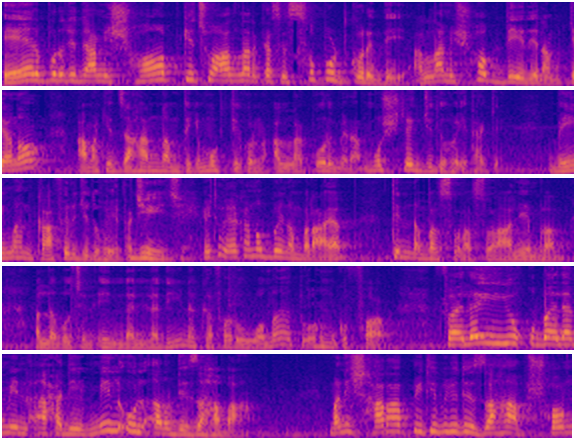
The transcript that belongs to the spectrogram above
এরপরে যদি আমি সব কিছু আল্লাহর কাছে সাপোর্ট করে দিই আল্লাহ আমি সব দিয়ে দিলাম কেন? আমাকে জাহান্নাম থেকে মুক্তি করুন আল্লাহ করবে না মুশরেক যদি হয়ে থাকে বেঈমান কাফির যদি হয়ে থাকে। এটা একানব্বই নম্বর আয়াত তিন নম্বর সোনা সোনা আলী ইমরান। আল্লাহ বলছেন ইন্নাল্লাদিন কাফারু ওয়া মাতু হুম কুফার ফালাই ইউকবালা মিন আহাদি মিলউল আরদি যাহাবা। মানে সারা পৃথিবী যদি জাহাব স্বর্ণ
